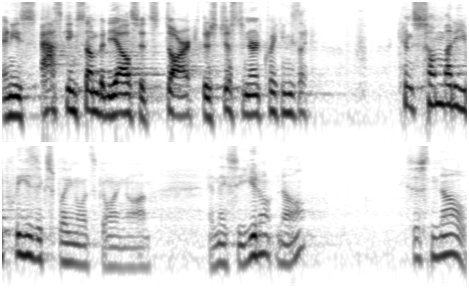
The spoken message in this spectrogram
and he's asking somebody else, It's dark, there's just an earthquake, and he's like, Can somebody please explain what's going on? And they say, You don't know? He says, No,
